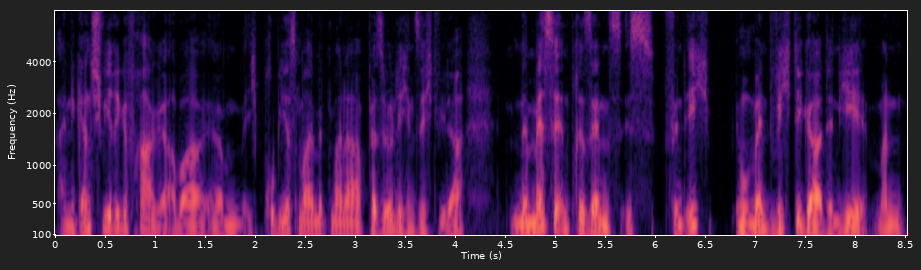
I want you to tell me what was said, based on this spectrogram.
Eine ganz schwierige Frage, aber ähm, ich probiere es mal mit meiner persönlichen Sicht wieder. Eine Messe in Präsenz ist, finde ich, im Moment wichtiger denn je. Man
